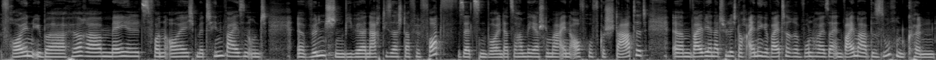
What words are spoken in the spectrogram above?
freuen über Hörer-Mails von euch mit Hinweisen und äh, Wünschen, wie wir nach dieser Staffel fortsetzen wollen. Dazu haben wir ja schon mal einen Aufruf gestartet, ähm, weil wir natürlich noch einige weitere Wohnhäuser in Weimar besuchen können,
